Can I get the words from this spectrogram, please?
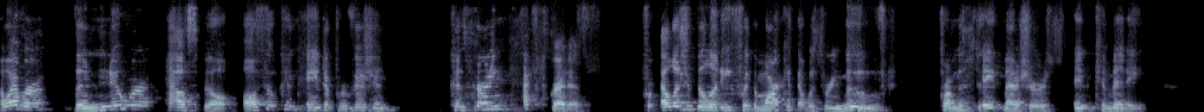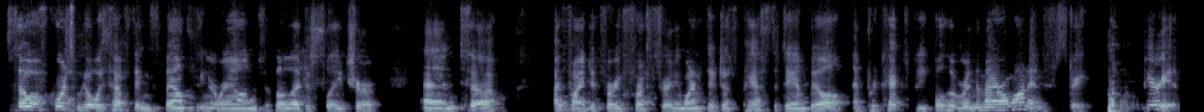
However, the newer House bill also contained a provision concerning tax credits for eligibility for the market that was removed from the state measures in committee. So of course, we always have things bouncing around the legislature and uh, I find it very frustrating. Why don't they just pass the damn bill and protect people who are in the marijuana industry, period.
